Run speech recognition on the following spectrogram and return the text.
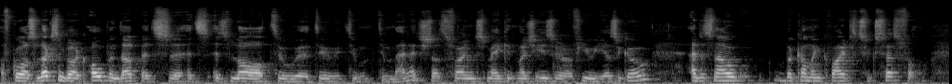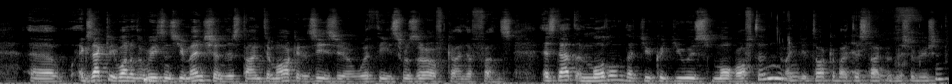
Of course, Luxembourg opened up its uh, its, its law to, uh, to to to manage such funds, make it much easier a few years ago, and it's now becoming quite successful. Uh, exactly one of the reasons you mentioned is time to market is easier with these reserve kind of funds. Is that a model that you could use more often when you talk about this type of distribution?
